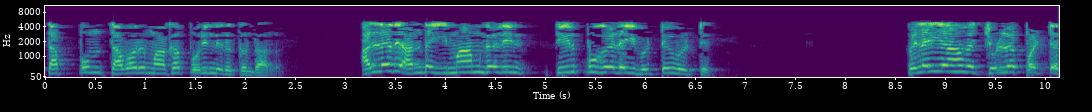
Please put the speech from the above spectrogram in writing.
தப்பும் தவறுமாக புரிந்திருக்கின்றார்கள். அல்லது அந்த இமாம்களின் தீர்ப்புகளை விட்டுவிட்டு பிழையாக சொல்லப்பட்ட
